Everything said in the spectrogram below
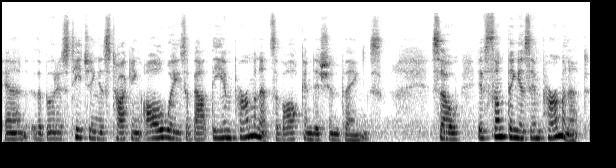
And the Buddhist teaching is talking always about the impermanence of all conditioned things. So if something is impermanent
